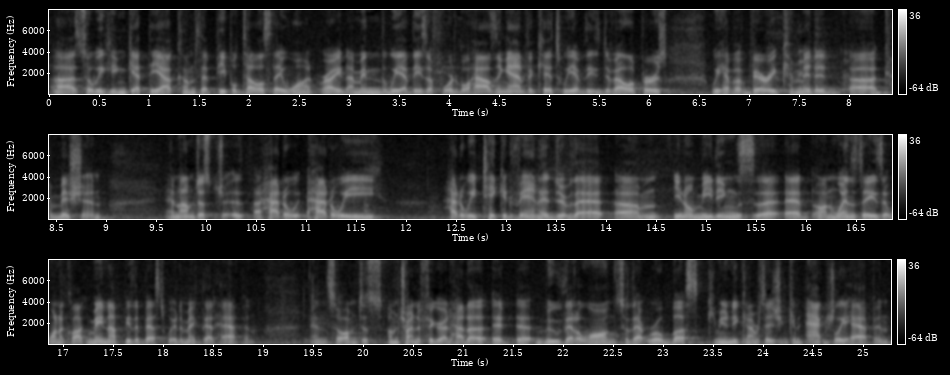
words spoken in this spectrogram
uh, so we can get the outcomes that people tell us they want, right? I mean, we have these affordable housing advocates, we have these developers, we have a very committed uh, commission, and I'm just, uh, how do, we- how do we, how do we take advantage of that? Um, You know, meetings uh, at, on Wednesdays at 1 o'clock may not be the best way to make that happen. And so I'm just, I'm trying to figure out how to uh, uh, move that along so that robust community conversation can actually happen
